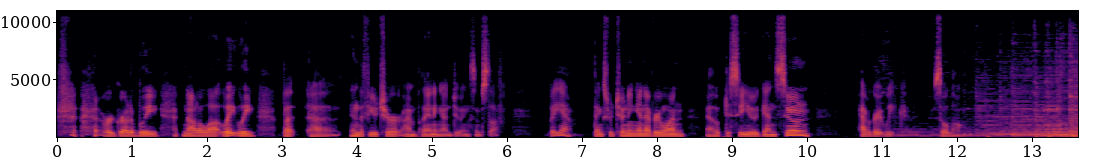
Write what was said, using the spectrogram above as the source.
Regrettably, not a lot lately, but uh, in the future, I'm planning on doing some stuff. But yeah, thanks for tuning in, everyone. I hope to see you again soon. Have a great week. So long.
